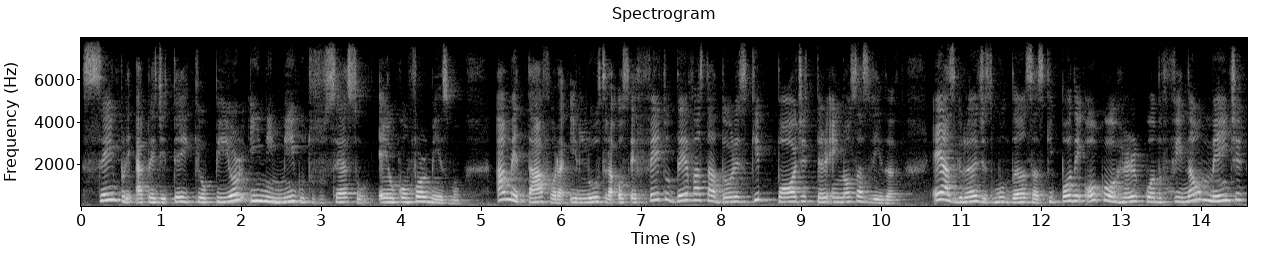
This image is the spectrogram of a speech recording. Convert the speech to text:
Sempre acreditei que o pior inimigo do sucesso é o conformismo. A metáfora ilustra os efeitos devastadores que pode ter em nossas vidas e as grandes mudanças que podem ocorrer quando finalmente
